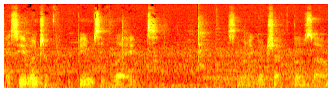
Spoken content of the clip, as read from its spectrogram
I see a bunch of beams of light. So I'm gonna go check those out.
